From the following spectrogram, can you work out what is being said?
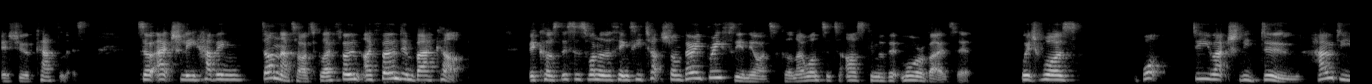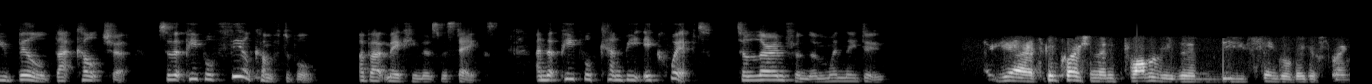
issue of Catalyst. So actually, having done that article, I phoned, I phoned him back up because this is one of the things he touched on very briefly in the article, and I wanted to ask him a bit more about it, which was what do you actually do? How do you build that culture so that people feel comfortable about making those mistakes and that people can be equipped to learn from them when they do? Yeah, it's a good question, and probably the the single biggest thing.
